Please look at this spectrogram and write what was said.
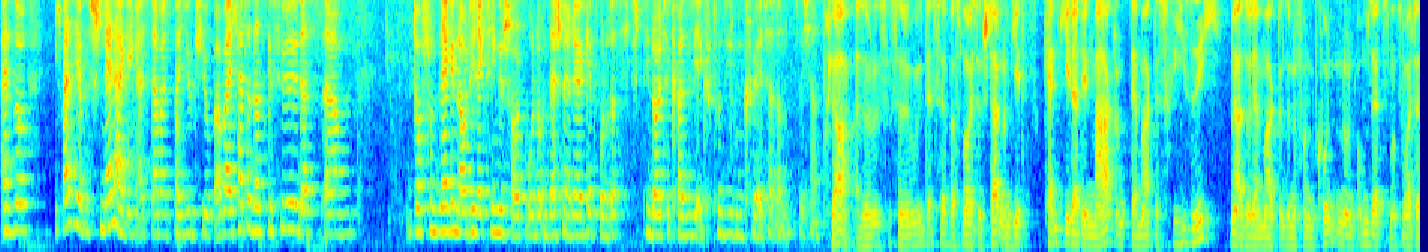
Also ich weiß nicht, ob es schneller ging als damals bei YouTube, aber ich hatte das Gefühl, dass ähm, doch schon sehr genau direkt hingeschaut wurde und sehr schnell reagiert wurde, dass sich die Leute quasi die exklusiven Creator dann sichern. Klar, also es ist, da ist ja was Neues entstanden und jetzt kennt jeder den Markt und der Markt ist riesig. Ne? Also der Markt im Sinne von Kunden und Umsätzen und so weiter.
